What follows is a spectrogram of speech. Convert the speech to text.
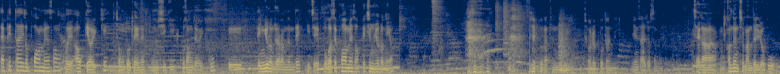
에피타이저 포함해서 거의 9개, 10개 정도 되는 음식이 구성되어 있고 그 100유로인 줄 알았는데 이제 부가세 포함해서 110유로네요. 셰프 같은 님이 저를 보더니 인사해줬습니다. 제가 컨텐츠 만들려고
